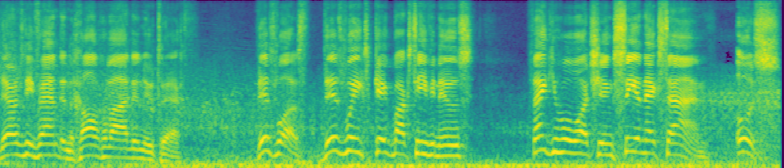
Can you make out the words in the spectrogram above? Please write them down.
there's an event in the Galgenwaard in Utrecht. This was this week's Kickbox TV News. Thank you for watching. See you next time. Oes!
